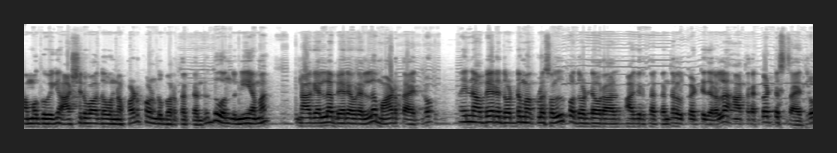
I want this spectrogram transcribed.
ಆ ಮಗುವಿಗೆ ಆಶೀರ್ವಾದವನ್ನು ಪಡ್ಕೊಂಡು ಬರ್ತಕ್ಕಂಥದ್ದು ಒಂದು ನಿಯಮ. ಹಾಗೆಲ್ಲ ಬೇರೆಯವರೆಲ್ಲ ಮಾಡ್ತಾ ಇದ್ರು. ಇನ್ನು ಬೇರೆ ದೊಡ್ಡ ಮಕ್ಕಳು ಸ್ವಲ್ಪ ದೊಡ್ಡವರು ಆಗಿರ್ತಕ್ಕಂಥ ಅಲ್ಲಿ ಕಟ್ಟಿದಾರಲ್ಲ, ಆ ಥರ ಕಟ್ಟಿಸ್ತಾ ಇದ್ರು.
